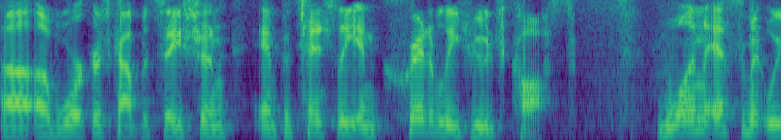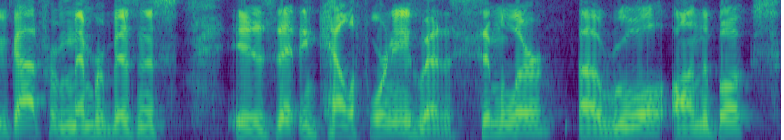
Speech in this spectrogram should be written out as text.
uh, of workers' compensation and potentially incredibly huge costs. One estimate we've got from member business is that in California, who has a similar uh, rule on the books,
